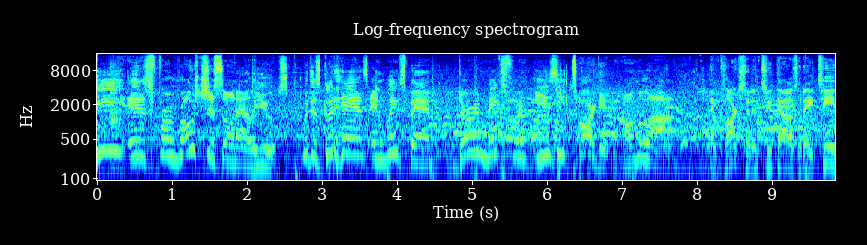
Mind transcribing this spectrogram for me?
He is ferocious on alley-oops. With his good hands and wingspan, Duren makes for an easy target on the lob. And Clarkson in 2018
